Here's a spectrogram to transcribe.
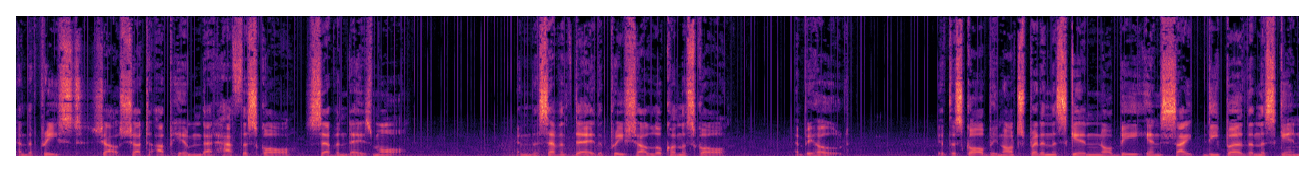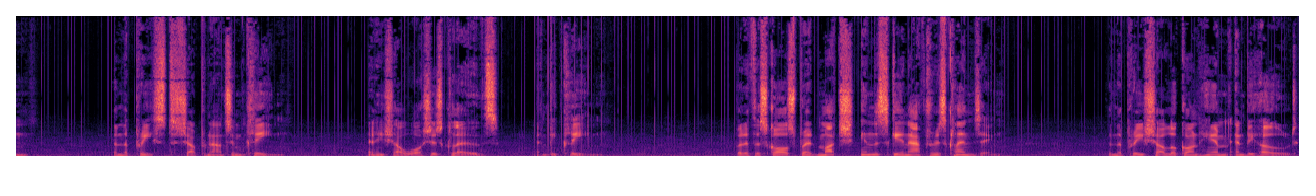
and the priest shall shut up him that hath the scall seven days more. And in the seventh day the priest shall look on the scall, and behold, if the scall be not spread in the skin, nor be in sight deeper than the skin, then the priest shall pronounce him clean, and he shall wash his clothes, and be clean. But if the scall spread much in the skin after his cleansing, then the priest shall look on him, and behold,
